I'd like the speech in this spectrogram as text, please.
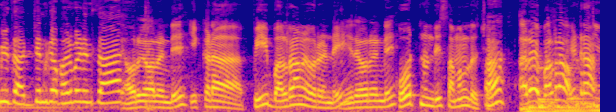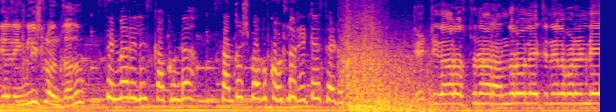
మీతో అర్జెంట్గా పనిపడింది సార్. ఎవరు కావాలండి? ఇక్కడ పి బలరాం ఎవరండి? మీరెవరండి? కోర్టు నుండి సమన్లు వచ్చా అరే బలరాం ఇదేదో ఇంగ్లీష్లో ఉంది చదువు. సినిమా రిలీజ్ కాకుండా సంతోష్ బాబు కోర్టులో రిట్టేశాడు జడ్జి గారు వస్తున్నారు అందరూ లేచి నిలబడండి.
